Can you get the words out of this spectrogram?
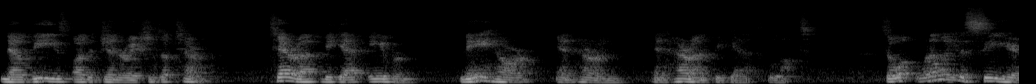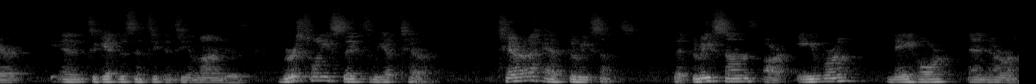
Now these are the generations of Terah. Terah begat Abram, Nahor, and Haran, and Haran begat Lot. So what, what I want you to see here, and to get this into, into your mind, is verse 26, we have Terah. Terah had three sons. The three sons are Abram, Nahor, and Haran.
